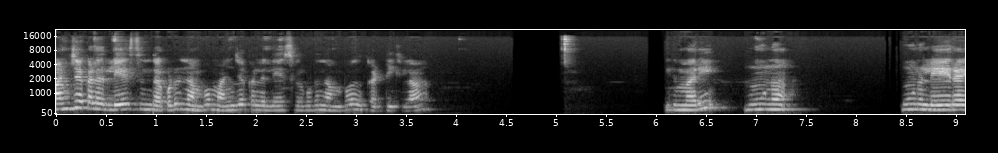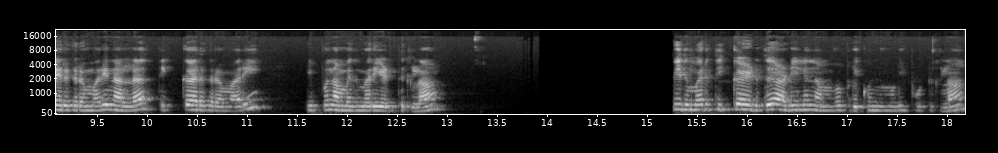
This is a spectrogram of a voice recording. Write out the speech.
மஞ்சள் கலர் லேஸ் இருந்தால் கூட நம்ம மஞ்சள் கலர் லேஸில் கூட நம்ம கட்டிக்கலாம். இது மாதிரி மூணு மூணு லேயராக இருக்கிற மாதிரி நல்லா திக்காக இருக்கிற மாதிரி இப்போ நம்ம இது மாதிரி எடுத்துக்கலாம். இது மாதிரி திக்காக எடுத்து அடியில் நம்ம இப்படி கொஞ்சம் முடி போட்டுக்கலாம்.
